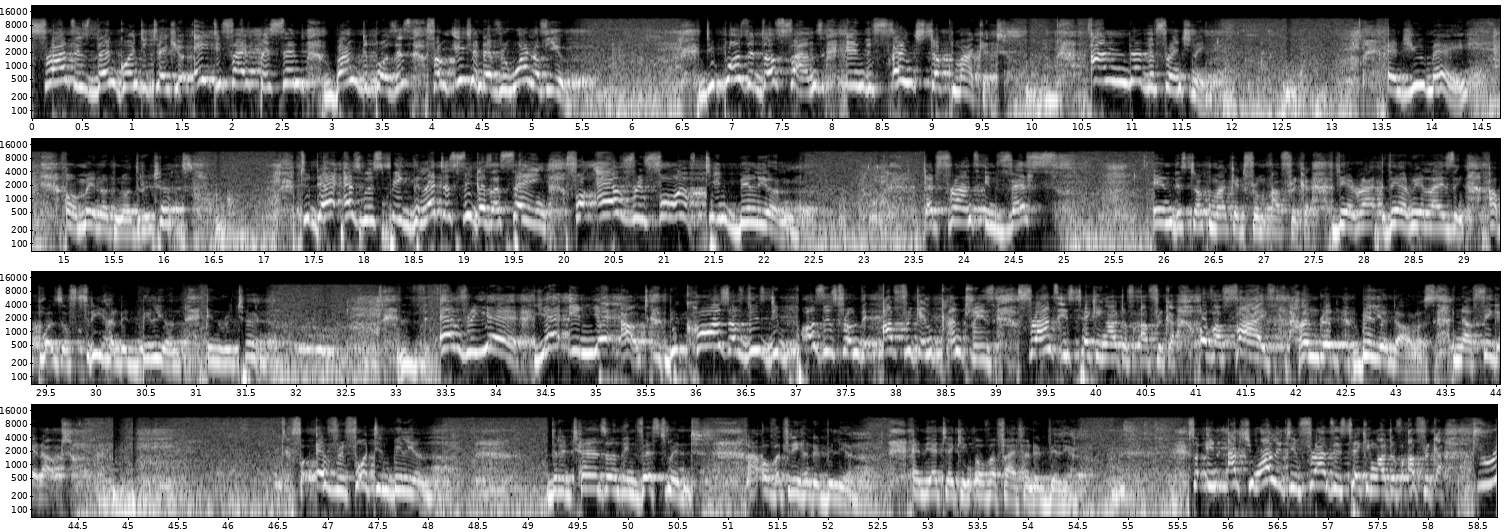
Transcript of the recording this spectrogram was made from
France is then going to take your 85% bank deposits from each and every one of you. Deposit those funds in the French stock market under the French name. And you may or may not know the returns. Today, as we speak, the latest figures are saying for every 14 billion that France invests in the stock market from Africa, they are, they are realizing upwards of 300 billion in return. Every year, year in, year out, because of these deposits from the African countries, France is taking out of Africa over 500 billion dollars. Now figure it out for every 14 billion the returns on the investment are over 300 billion and they are taking over 500 billion so in actuality france is taking out of africa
